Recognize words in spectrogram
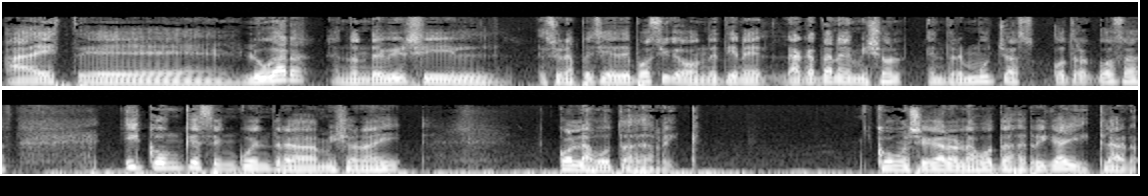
a este lugar en donde Virgil es una especie de depósito donde tiene la katana de Millón, entre muchas otras cosas. ¿Y con qué se encuentra Millón ahí? Con las botas de Rick. ¿Cómo llegaron las botas de Rick ahí? Claro,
